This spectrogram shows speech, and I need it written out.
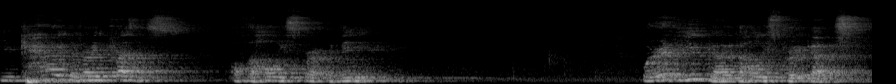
You carry the very presence of the Holy Spirit within you. Wherever you go, the Holy Spirit goes.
